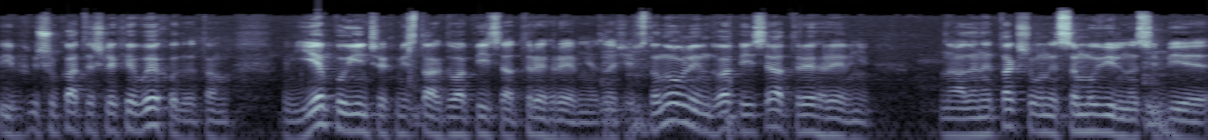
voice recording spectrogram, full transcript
і, шукати шляхи виходу. Там є по інших містах 2,53 гривні, значить встановлюємо 2,53 гривні. Ну, але не так, що вони самовільно собі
